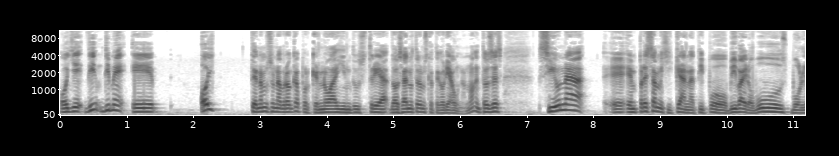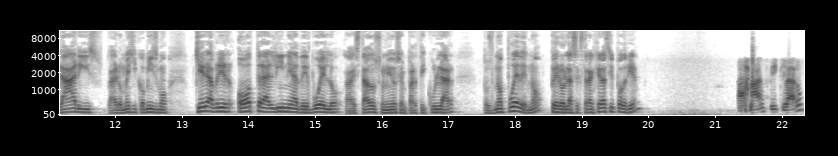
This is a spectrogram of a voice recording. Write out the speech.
Oye, di- dime, eh, hoy tenemos una bronca porque no hay industria, o sea, no tenemos categoría 1, ¿no? Entonces, si una eh, empresa mexicana tipo Viva Aerobús, Volaris, Aeroméxico mismo, quiere abrir otra línea de vuelo a Estados Unidos en particular, pues no puede, ¿no? Pero las extranjeras sí podrían. Ajá, sí, claro.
